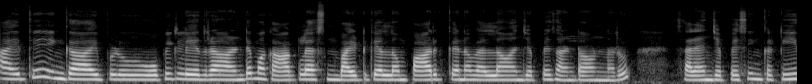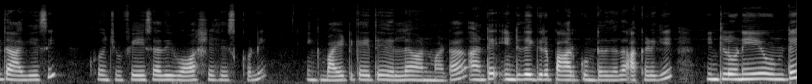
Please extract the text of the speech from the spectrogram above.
అయితే ఇంకా ఇప్పుడు ఓపిక లేదురా అంటే మాకు ఆకలేస్తుంది బయటకు వెళ్దాం పార్క్ అయినా వెళ్దాం అని చెప్పేసి అంటూ ఉన్నారు. సరే అని చెప్పేసి ఇంకా టీ తాగేసి కొంచెం ఫేస్ అది వాష్ చేసేసుకొని ఇంక బయటకు అయితే వెళ్ళామన్నమాట. అంటే ఇంటి దగ్గర పార్క్ ఉంటుంది కదా అక్కడికి. ఇంట్లోనే ఉంటే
